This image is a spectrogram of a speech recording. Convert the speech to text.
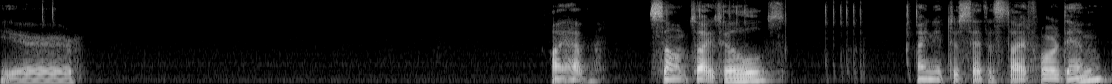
here I have some titles I need to set a style for them.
